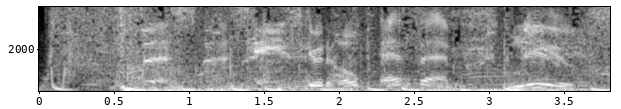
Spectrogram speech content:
This is Good Hope FM News.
